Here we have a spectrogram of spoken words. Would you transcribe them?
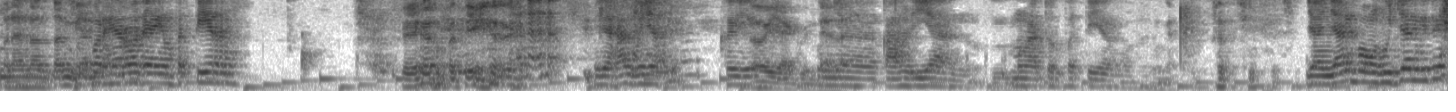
Pernah nonton? Superhero ada yang petir. film petir Ya kan punya ke- Oh iya, Gundala. punya keahlian Hmm. mengatur petir. Enggak. Jangan-jangan pohon hujan gitu ya.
